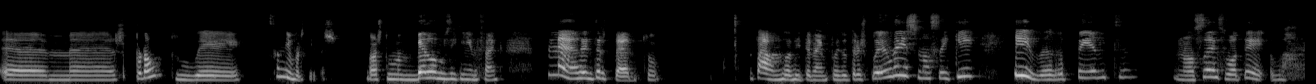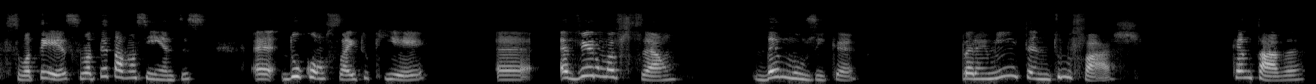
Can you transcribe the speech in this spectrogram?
uh, mas pronto, é, são divertidas. Gosto de uma bela musiquinha de funk, mas entretanto, estávamos a ouvir também depois outras playlists, não sei o quê, e de repente, não sei se vocês, se vocês, se vocês estavam cientes uh, do conceito que é uh, haver uma versão da música para mim tanto me faz cantada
